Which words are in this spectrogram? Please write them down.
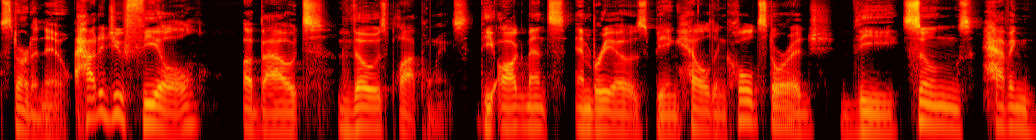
start anew. How did you feel about those plot points the augments embryos being held in cold storage the soongs having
